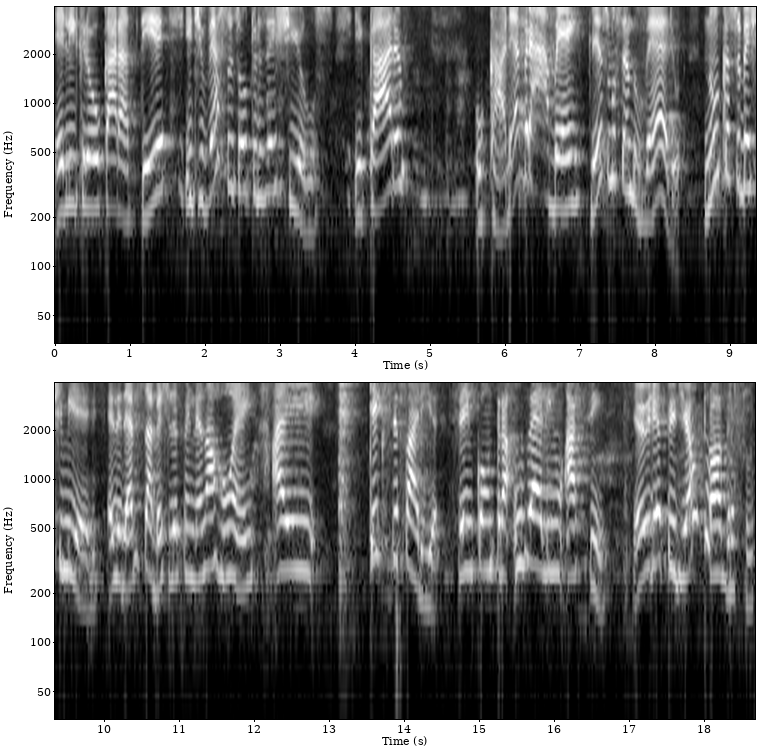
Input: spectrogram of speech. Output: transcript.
Ele criou o Karatê e diversos outros estilos. E cara, o cara é brabo, hein? Mesmo sendo velho, Nunca subestime ele. Ele deve saber se defender na rua, hein? Aí, o que, que você faria se encontrar um velhinho assim? Eu iria pedir autógrafo.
